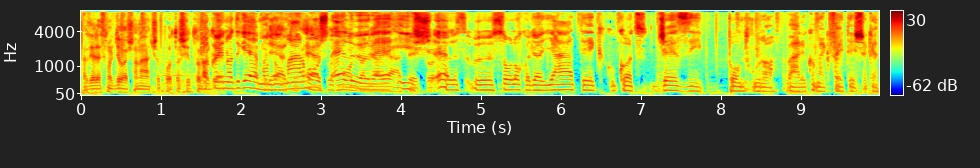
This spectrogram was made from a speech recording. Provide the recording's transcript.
azért ezt most gyorsan átcsoportosítom. Akkor én addig elmondom, el már el most előre is elszólok, hogy a játékkukac jazzy.hu-ra várjuk a megfejtéseket.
